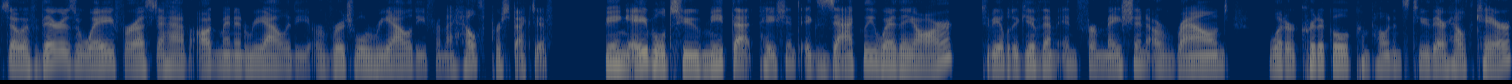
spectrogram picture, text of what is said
So, if there is a way for us to have augmented reality or virtual reality from a health perspective, being able to meet that patient exactly where they are, to be able to give them information around what are critical components to their health care,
